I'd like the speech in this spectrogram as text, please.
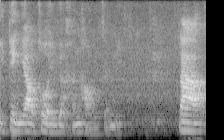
一定要做一个很好的整理。那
